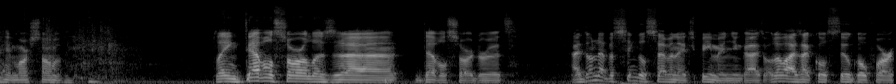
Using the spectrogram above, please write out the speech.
him or something? Playing Devil Swordless uh, Devilsaur Druid. I don't have a single 7 HP minion, guys. Otherwise, I could still go for a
